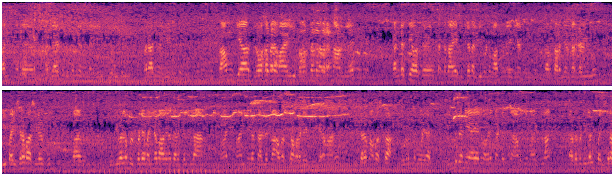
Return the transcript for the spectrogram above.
പഞ്ചായത്ത് പ്രസിഡന്റ് എന്ന നിലയിൽ പോലീസിൽ പരാതി നൽകിയിട്ടുണ്ട്. സാമൂഹ്യ ദ്രോഹപരമായ ഈ പ്രവർത്തനം നടത്തുന്ന ആളുകളെ കണ്ടെത്തി അവർക്ക് തക്കതായ ശിക്ഷ നൽകിക്കൊണ്ട് മാത്രമേ ഇതിനെ തടഞ്ഞു നിർത്താൻ കഴിയുള്ളൂ. ഈ പരിസരവാസികൾക്കും കുടിവെള്ളം ഉൾപ്പെടെ മലിനമാകുന്ന തരത്തിലുള്ള മാലിന്യങ്ങൾ തള്ളുന്ന അവസ്ഥ വളരെ ഭീകരമാണ്. ഇത്തരം അവസ്ഥ തുടർന്നു പോയാൽ എന്തു തന്നെയായാലും അവരെ കണ്ടെത്തുന്ന ആവശ്യമായിട്ടുള്ള നടപടികൾ പരിസര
